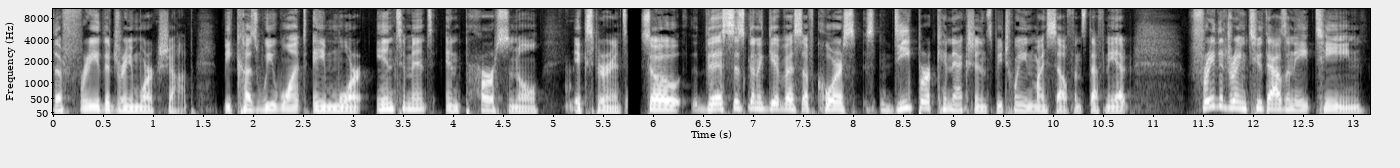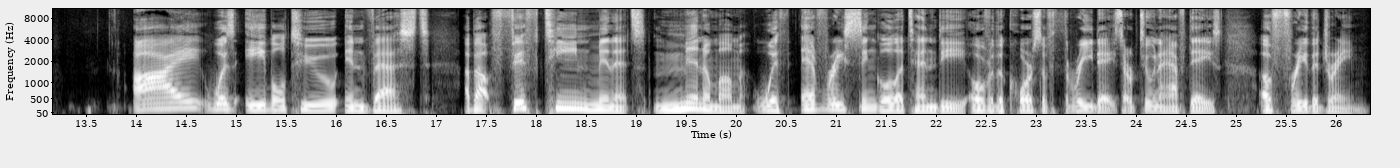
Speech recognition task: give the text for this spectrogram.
the Free the Dream workshop because we want a more intimate and personal experience. So, this is going to give us, of course, deeper connections between myself and Stephanie. At Free the Dream 2018, I was able to invest about 15 minutes minimum with every single attendee over the course of three days or two and a half days of Free the Dream.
